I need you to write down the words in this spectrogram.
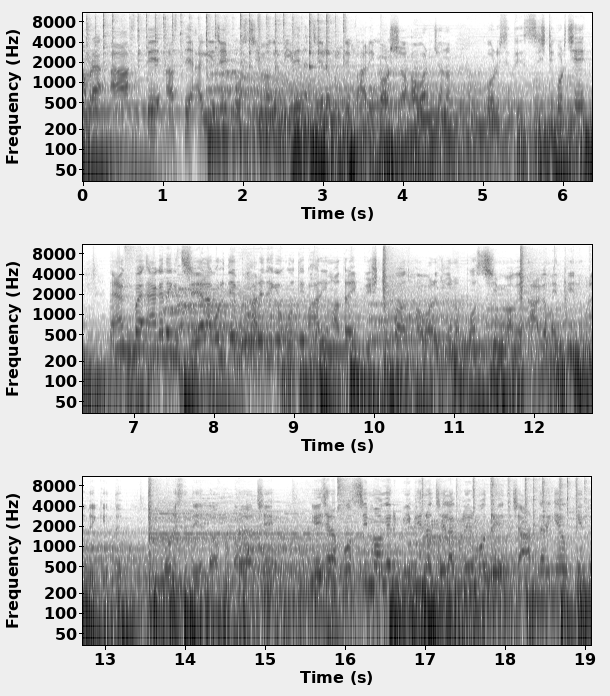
আমরা আস্তে আস্তে এগিয়ে যাই, পশ্চিমবঙ্গের বিভিন্ন জেলাগুলিতে ভারী বর্ষা হওয়ার জন্য পরিস্থিতি সৃষ্টি করছে। এক বা একাধিক জেলাগুলিতে ভারী থেকে অতি ভারী মাত্রায় বৃষ্টিপাত হওয়ার জন্য পশ্চিমবঙ্গের আগামী দিনগুলিতে কিন্তু পরিস্থিতি লক্ষ্য করা যাচ্ছে। এছাড়া পশ্চিমবঙ্গের বিভিন্ন জেলাগুলির মধ্যে চার তারিখেও কিন্তু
